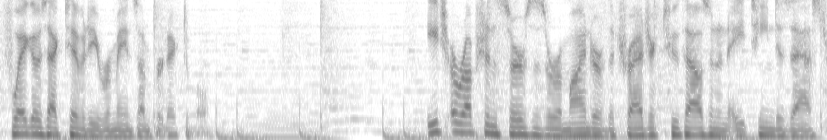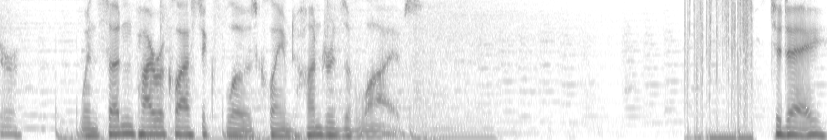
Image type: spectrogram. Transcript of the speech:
Fuego's activity remains unpredictable. Each eruption serves as a reminder of the tragic 2018 disaster when sudden pyroclastic flows claimed hundreds of lives. Today,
